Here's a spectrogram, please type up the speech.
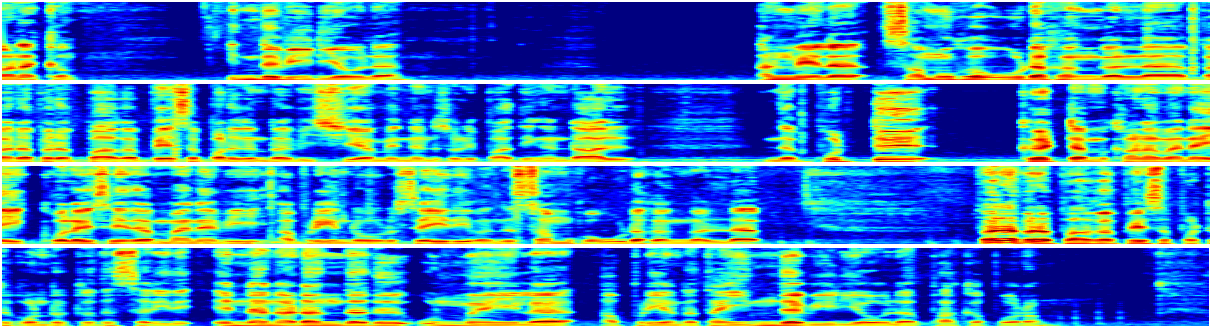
வணக்கம். இந்த வீடியோவில் அண்மையில் சமூக ஊடகங்களில் பரபரப்பாக பேசப்படுகின்ற விஷயம் என்னன்னு சொல்லி பார்த்தீங்கன்றால் இந்த புட்டு கேட்ட கணவனை கொலை செய்த மனைவி அப்படின்ற ஒரு செய்தி வந்து சமூக ஊடகங்களில் பரபரப்பாக பேசப்பட்டு கொண்டிருக்கிறது. சரி இது என்ன நடந்தது உண்மையில் அப்படின்றதான் இந்த வீடியோவில் பார்க்க போகிறோம்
